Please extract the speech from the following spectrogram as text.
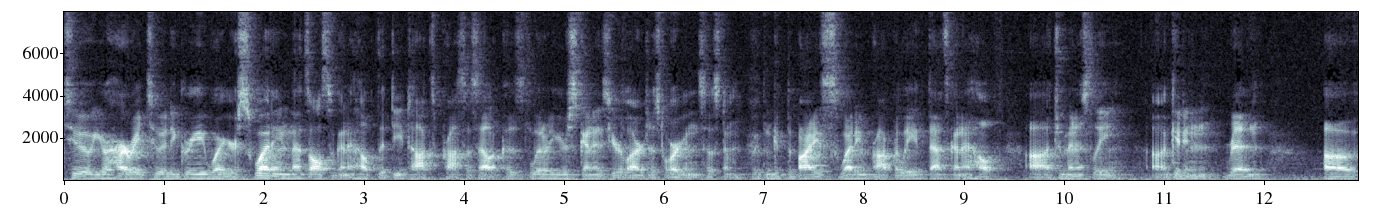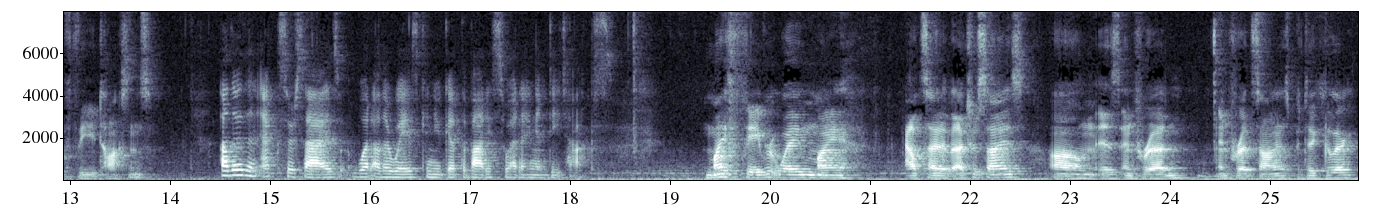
to your heart rate to a degree where you're sweating, that's also going to help the detox process out because literally your skin is your largest organ system. If we can get the body sweating properly, that's going to help uh, tremendously uh, getting rid of the toxins. Other than exercise, what other ways can you get the body sweating and detox? My favorite way, my outside of exercise, um, is infrared. Infrared sauna is particular.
